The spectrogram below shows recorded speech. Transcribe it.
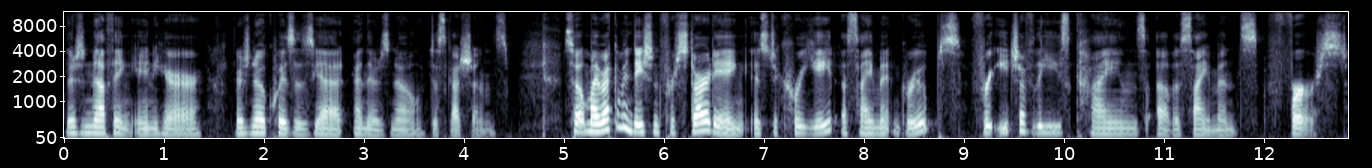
there's nothing in here. There's no quizzes yet, and there's no discussions. So my recommendation for starting is to create assignment groups for each of these kinds of assignments first.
